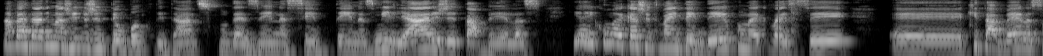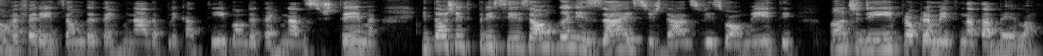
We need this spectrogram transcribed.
Na verdade, imagine a gente ter um banco de dados com dezenas, centenas, milhares de tabelas. E aí, como é que a gente vai entender? Como é que vai ser? É, que tabelas são referentes a um determinado aplicativo, a um determinado sistema? Então, a gente precisa organizar esses dados visualmente antes de ir propriamente na tabela.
